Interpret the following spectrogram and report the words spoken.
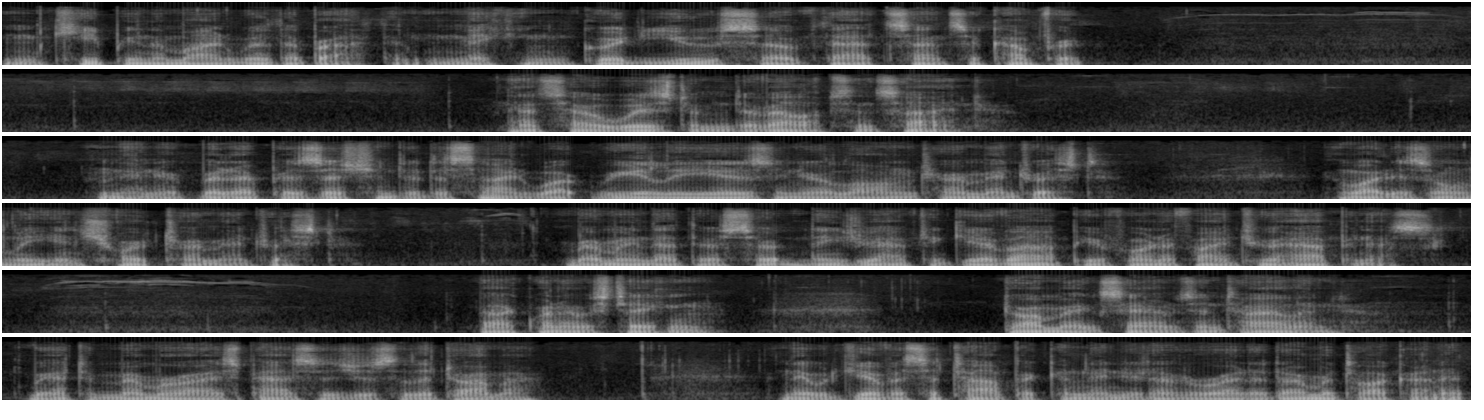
and keeping the mind with the breath and making good use of that sense of comfort. That's how wisdom develops inside. And then you're better positioned to decide what really is in your long-term interest and what is only in short-term interest, remembering that there are certain things you have to give up if you want to find true happiness back when I was taking Dharma exams in Thailand. We had to memorize passages of the Dharma, and they would give us a topic, and then you'd have to write a Dharma talk on it.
